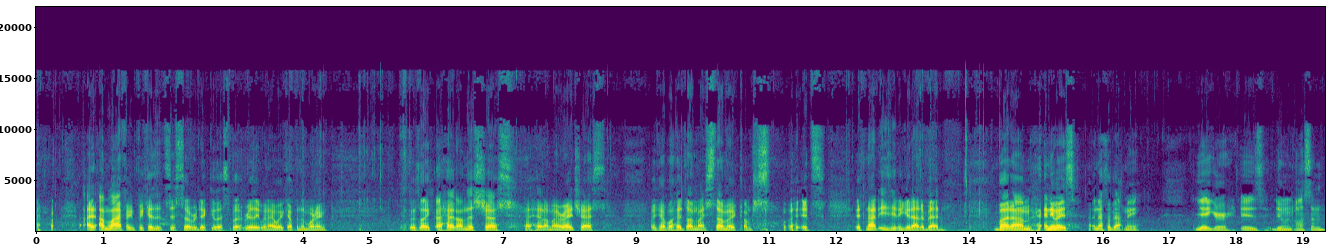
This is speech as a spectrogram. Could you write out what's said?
I, I'm laughing because it's just so ridiculous, but really, when I wake up in the morning, there's like a head on this chest, a head on my right chest, a couple heads on my stomach. I'm just, it's, it's not easy to get out of bed. But um, anyways, enough about me. Jager is doing awesome.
